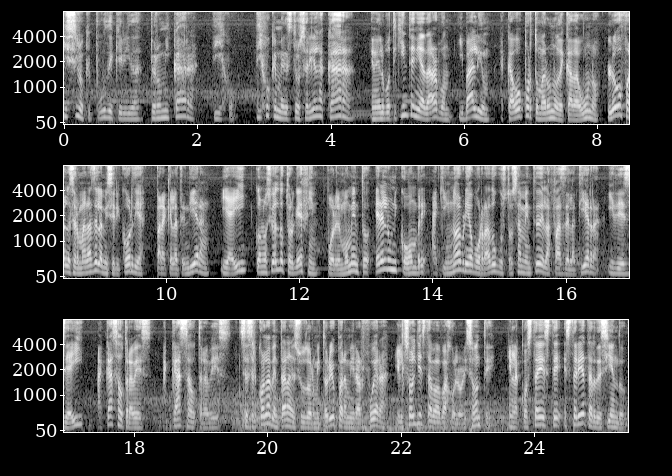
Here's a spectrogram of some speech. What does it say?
hice lo que pude, querida, pero mi cara, dijo, Dijo que me destrozaría la cara. En el botiquín tenía Darbon y Valium. Acabó por tomar uno de cada uno. Luego fue a las Hermanas de la Misericordia para que la atendieran. Y ahí conoció al Dr. Geffen. Por el momento era el único hombre a quien no habría borrado gustosamente de la faz de la tierra. Y desde ahí a casa otra vez. A casa otra vez. Se acercó a la ventana de su dormitorio para mirar fuera. El sol ya estaba bajo el horizonte. En la costa este estaría atardeciendo.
